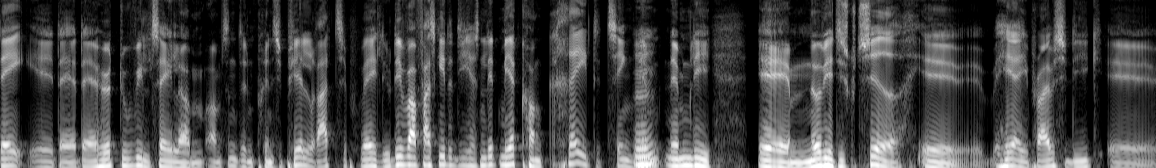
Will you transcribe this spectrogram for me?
dag, øh, da, jeg- da jeg hørte, du ville tale om, om sådan den principielle ret til privatliv, det var faktisk et af de her sådan lidt mere konkrete ting, mm. nem, nemlig øh, noget, vi har diskuteret øh, her i Privacy League øh,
